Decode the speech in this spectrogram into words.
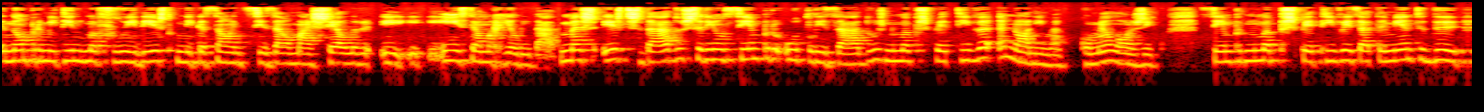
não permitindo uma fluidez de comunicação e decisão mais célere, e, e, e isso é uma realidade. Mas estes dados seriam sempre utilizados numa perspectiva anónima, como é lógico, sempre numa perspectiva exatamente de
